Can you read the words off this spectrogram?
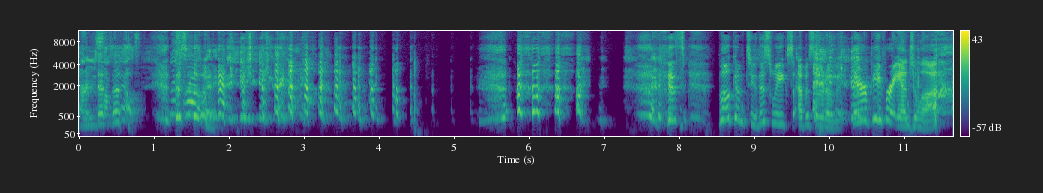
Turning into something else. What's wrong with it? welcome to this week's episode of Therapy for Angela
